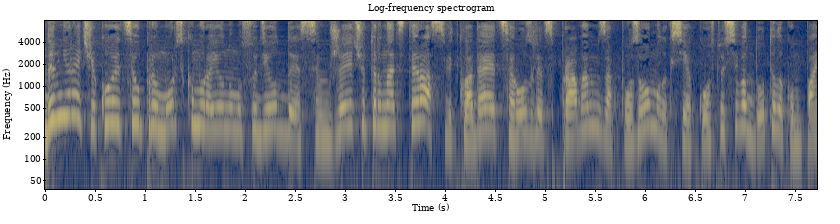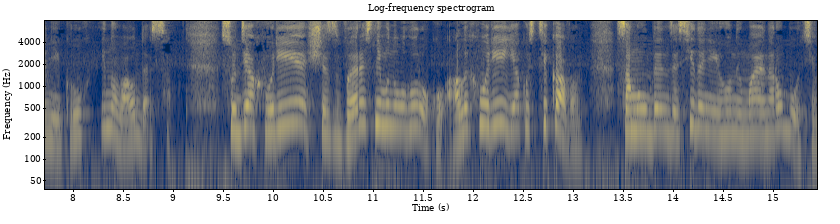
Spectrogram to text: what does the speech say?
Дивні речі кояться у Приморському районному суді Одеси. Вже 14 раз відкладається розгляд справи за позовом Олексія Костусєва до телекомпанії Круг і Нова Одеса. Суддя хворіє ще з вересня минулого року, але хворіє якось цікаво. Саме у день засідання його немає на роботі.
